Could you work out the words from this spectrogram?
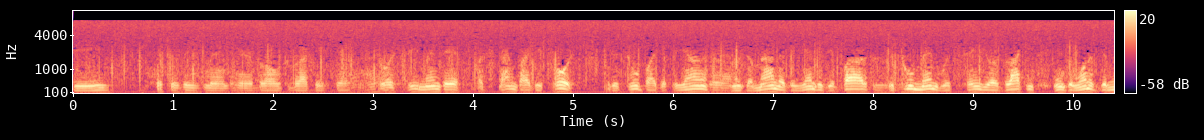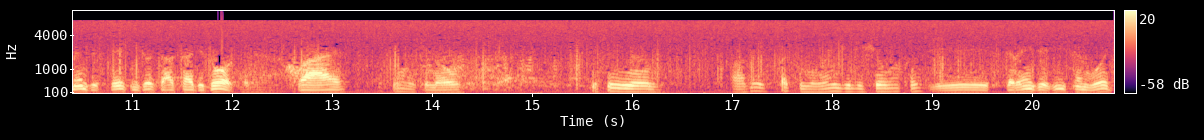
See, Which of these men here belong to Blackie's gang? huh? those three men there but stand by the post. The two by the piano, and the man at the end of the bar, the two men with Senor Blackie, and the one of the men is stationed just outside the door. Why? I wanted to know. You see, um, are they expecting the ranger to show up, huh? Yes, the ranger, he sent word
